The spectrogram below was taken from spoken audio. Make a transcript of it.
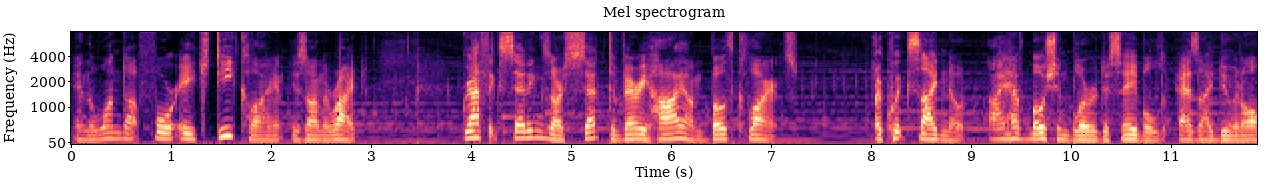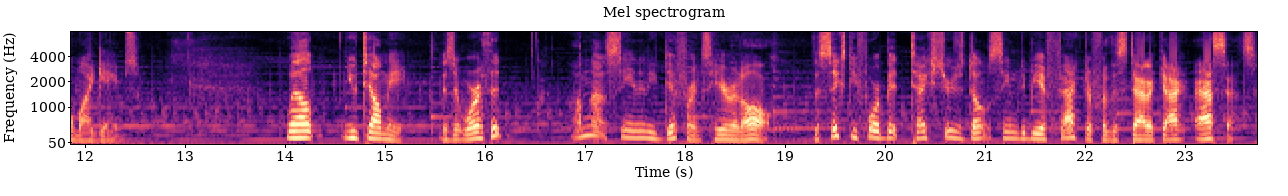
and the 1.4 HD client is on the right. Graphics settings are set to very high on both clients. A quick side note, I have motion blur disabled as I do in all my games. Well, you tell me, is it worth it? I'm not seeing any difference here at all. The 64-bit textures don't seem to be a factor for the static assets.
